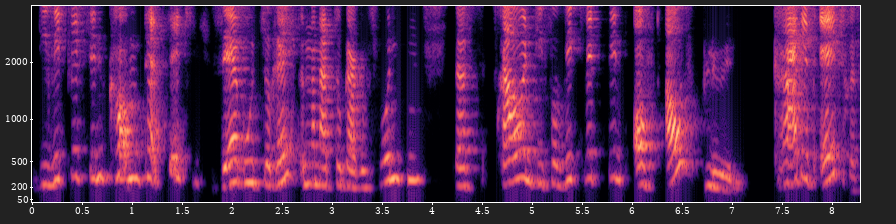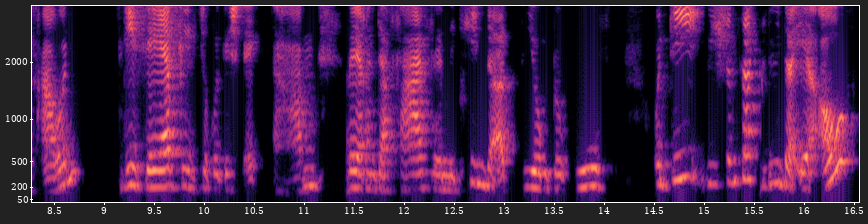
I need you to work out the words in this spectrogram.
die Witwe sind, kommen tatsächlich sehr gut zurecht. Und man hat sogar gefunden, dass Frauen, die verwitwet sind, oft aufblühen. Gerade ältere Frauen, die sehr viel zurückgesteckt haben während der Phase mit Kindererziehung, Beruf. Und die, wie ich schon sagte, blühen da eher auf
